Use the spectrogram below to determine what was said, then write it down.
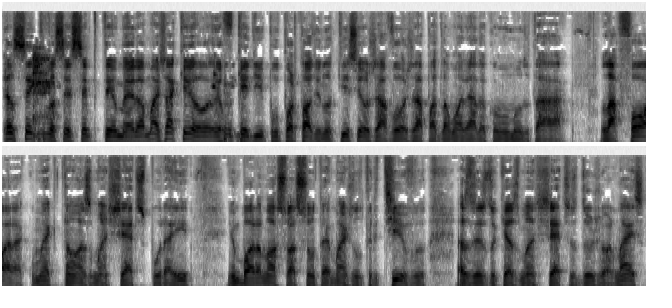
Eu sei que você sempre tem o melhor, mas já que eu, eu fiquei de ir para o portal de notícias, eu já vou já para dar uma olhada como o mundo está lá fora, como é que estão as manchetes por aí, embora nosso assunto é mais nutritivo, às vezes, do que as manchetes dos jornais.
